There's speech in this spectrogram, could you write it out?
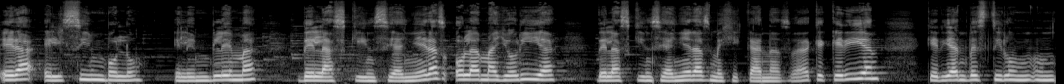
era el símbolo, el emblema de las quinceañeras o la mayoría de las quinceañeras mexicanas, ¿verdad? Que querían, querían vestir un,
